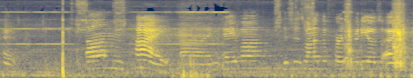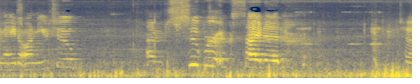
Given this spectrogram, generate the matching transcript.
Okay. Um, hi, I'm Ava. This is one of the first videos I've made on YouTube. I'm super excited to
